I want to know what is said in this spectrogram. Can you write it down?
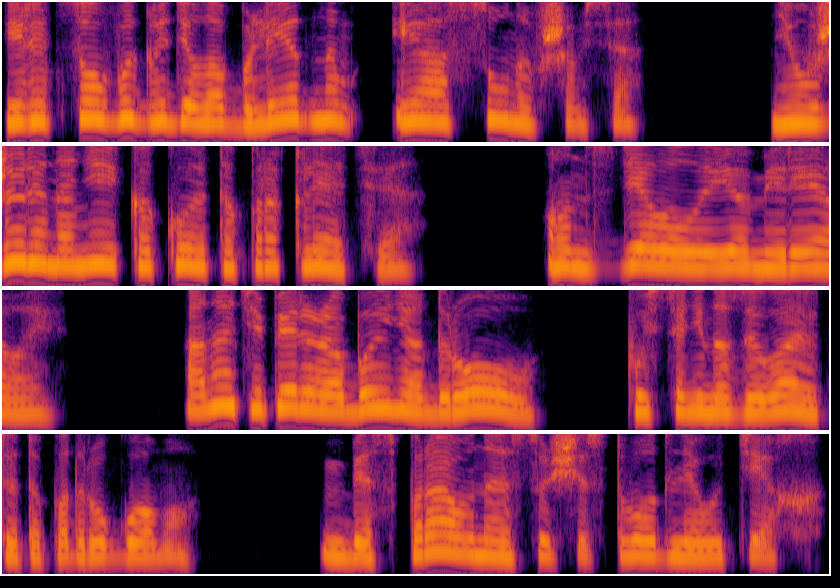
И лицо выглядело бледным и осунувшимся. Неужели на ней какое-то проклятие? Он сделал ее Мирелой. Она теперь рабыня Дроу, пусть они называют это по-другому. Бесправное существо для утех.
